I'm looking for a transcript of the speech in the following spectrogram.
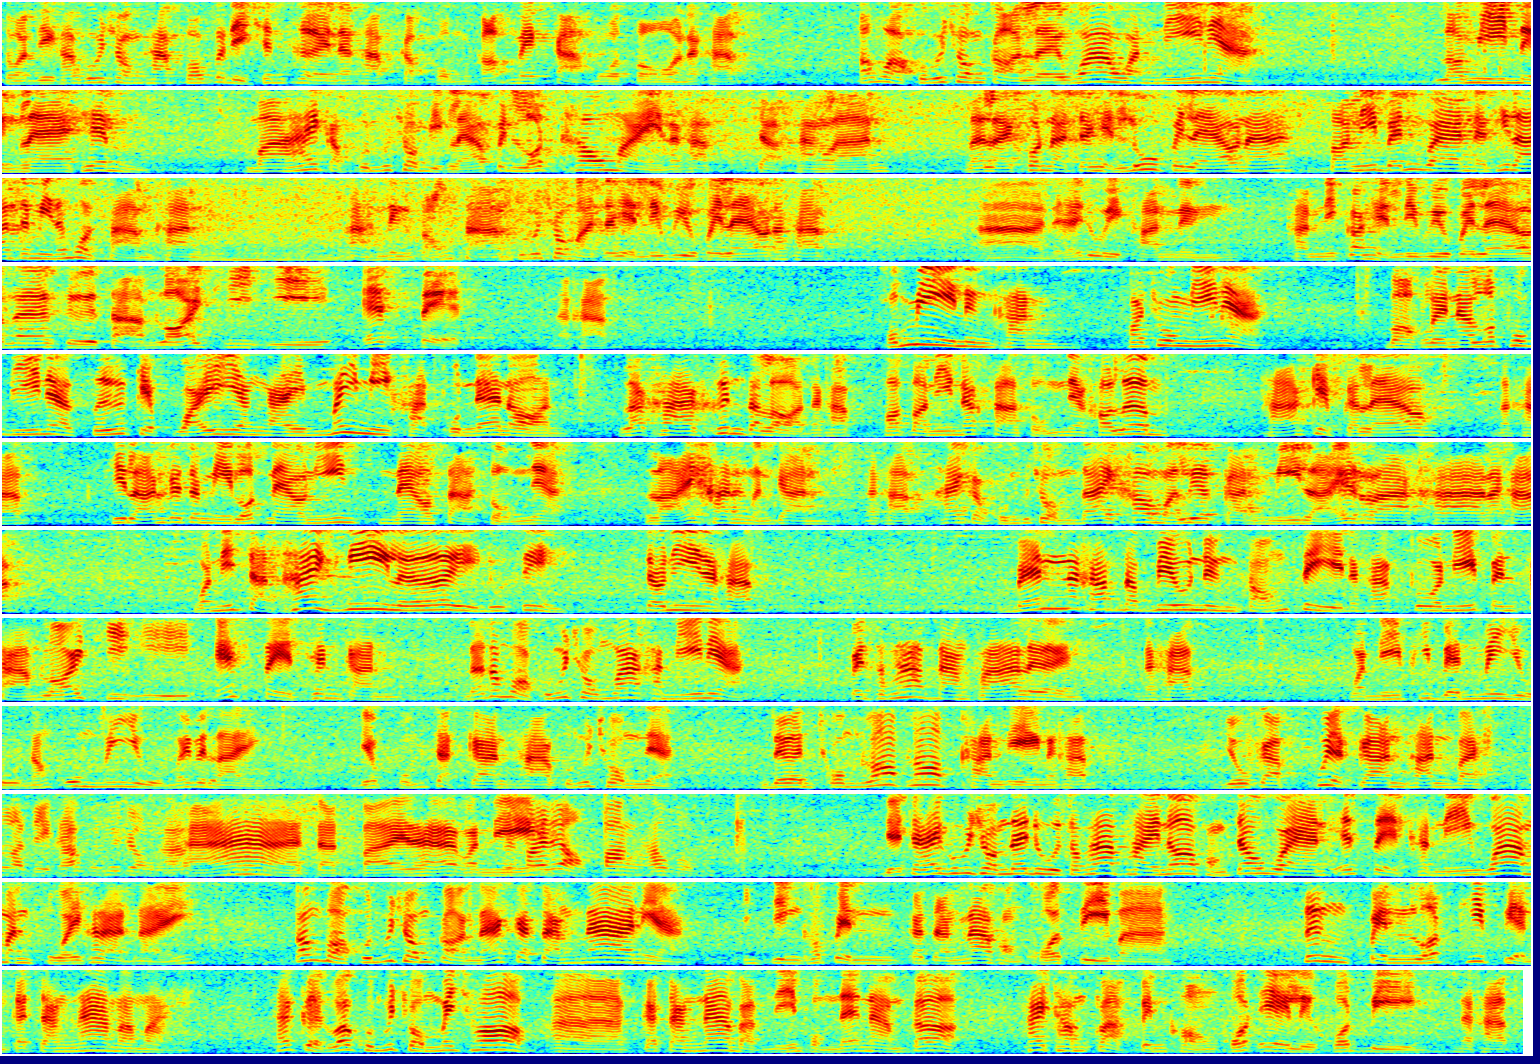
สวัสดีครับคุณผู้ชมครับพบกันอีกเช่นเคยนะครับ กับผมก๊อฟเมกะโมโตนะครับ ต้องบอกคุณผู้ชมก่อนเลยว่าวันนี้เนี่ย เรามีหนึ่งแรเทมมาให้กับคุณผู้ชมอีกแล้ว เป็นรถเข้าใหม่นะครับ จากทางร้านหลายๆ คนอาจจะเห็นรูปไปแล้วนะ ตอนนี้เบนซ์แวนเนี่ยที่ร้านจะมีทั้งหมด 3 คันอะหนึ่งสองสามคุณผู้ชมอาจจะเห็นรีวิวไปแล้วนะครับอ่าเดี๋ยวให้ดูอีกคันหนึ่งคันนี้ก็เห็นรีวิวไปแล้วนั่นก็คือ300 TE Estate นะครับผมมีหนึ่งคัน เพราะช่วงนี้เนี่ย บอกเลยนะรถพวกนี้เนี่ยซื้อเก็บไว้ยังไงไม่มีขาดทุนแน่นอน ราคาขึ้นตลอดนะครับ เพราะตอนนี้นักสะสมเนี่ยเขาเริ่มหาเก็บกันแล้วนะครับ ที่ร้านก็จะมีรถแนวนี้แนวสะสมเนี่ยหลายคันเหมือนกันนะครับ ให้กับคุณผู้ชมได้เข้ามาเลือกกันมีหลายราคานะครับ วันนี้จัดให้นี่เลยดูสิ เจ้านี่นะครับเบนซ์นะครับ W124 นะครับ ตัวนี้เป็น 300 TE Estate เช่นกัน แล้วต้องบอกคุณผู้ชมว่าคันนี้เนี่ย เป็นสภาพนางฟ้าเลยนะครับ วันนี้พี่เบนซ์ไม่อยู่น้องอุ้มไม่อยู่ไม่เป็นไร เดี๋ยวผมจัดการพาคุณผู้ชมเนี่ย เดินชมรอบๆคันเองนะครับ อยู่กับผู้จัดการพันไปสวัสดีครับคุณผู้ชมครับอ่าจัดไปนะฮะวันไม่นี้ค่อยได้ออกปั้งครับผมเดี๋ยวจะให้คุณผู้ชมได้ดูสภาพภายนอกของเจ้าแวนเอสเต e คันนี้ว่ามันสวยขนาดไหน ต้องบอกคุณผู้ชมก่อนนะ กระจังหน้าเนี่ย จริง ๆเขาเป็นกระจังหน้าของโค้ดซีมา ซึ่งเป็นรถที่เปลี่ยนกระจังหน้ามาใหม่ ถ้าเกิดว่าคุณผู้ชมไม่ชอบอากระจังหน้าแบบนี้ผมแนะนำก็ ให้ทำกลับเป็นของโค้ด A หรือโค้ด B นะครับ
